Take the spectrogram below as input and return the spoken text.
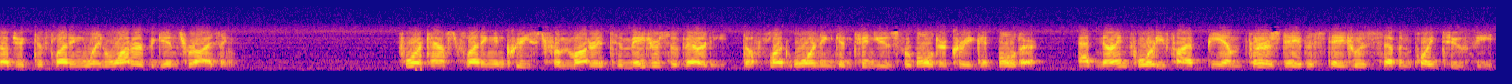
subject to flooding when water begins rising. Forecast flooding increased from moderate to major severity. The flood warning continues for Boulder Creek at Boulder. At 9:45 p.m. Thursday, the stage was 7.2 feet.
